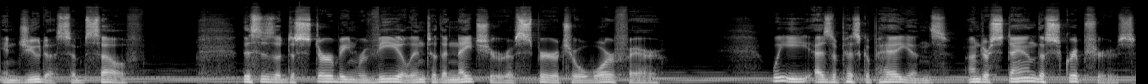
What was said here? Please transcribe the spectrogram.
in Judas himself. This is a disturbing reveal into the nature of spiritual warfare. We, as Episcopalians, understand the Scriptures.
